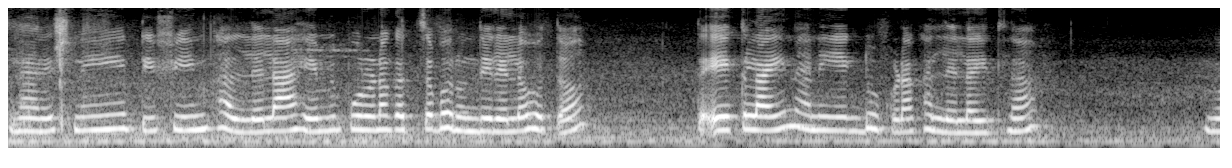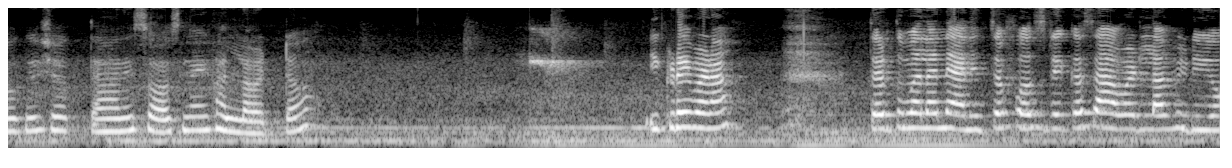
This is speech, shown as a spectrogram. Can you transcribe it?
ज्ञानेशने टिफिन खाल्लेला आहे. मी पूर्ण गच्च भरून दिलेलं होतं. तर एक लाईन आणि एक ढोकळा खाल्लेला इथला. बघू शकता. आणि सॉस नाही खाल्ला वाटतं. इकडे म्हणा तर तुम्हाला ज्ञानीचा फर्स्ट डे कसा आवडला व्हिडिओ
